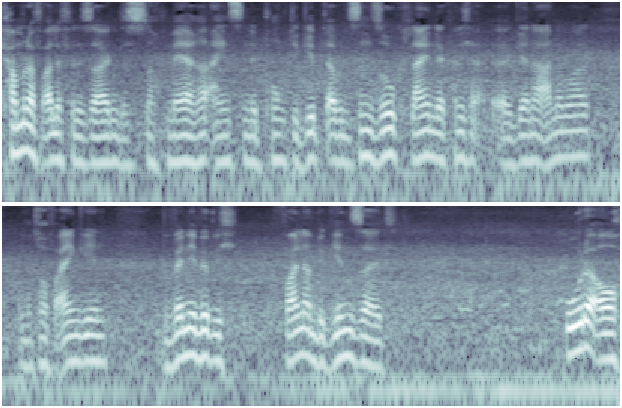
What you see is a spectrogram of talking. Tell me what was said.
kann man auf alle Fälle sagen, dass es noch mehrere einzelne Punkte gibt, aber die sind so klein, da kann ich äh, gerne andermal nochmal drauf eingehen. Aber wenn ihr wirklich vor allem am Beginn seid oder auch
